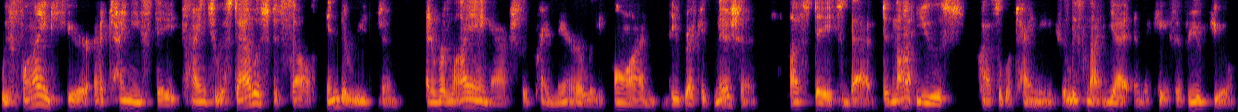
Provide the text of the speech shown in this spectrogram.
we find here a Chinese state trying to establish itself in the region and relying actually primarily on the recognition of states that did not use classical Chinese, at least not yet in the case of Ryukyu,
